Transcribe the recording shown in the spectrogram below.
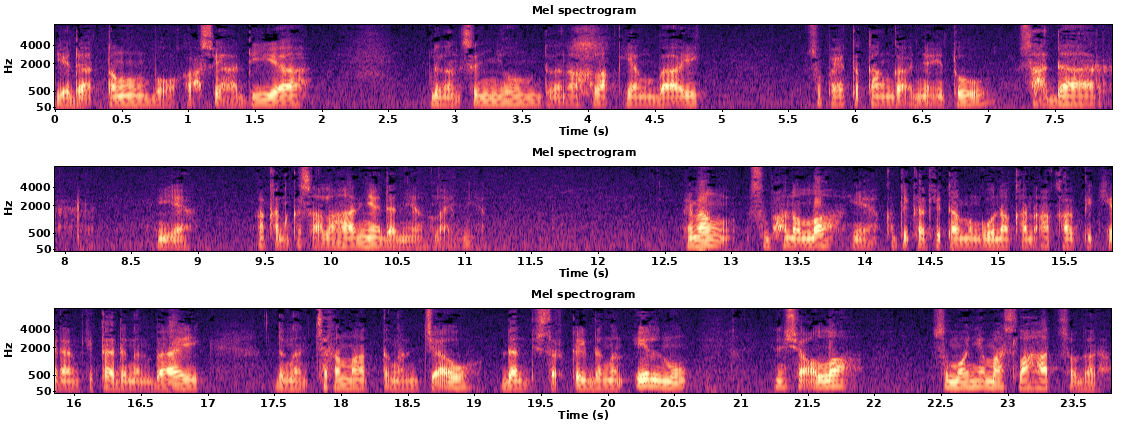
Dia datang bawa kasih hadiah dengan senyum, dengan akhlak yang baik supaya tetangganya itu sadar ya akan kesalahannya dan yang lainnya. Memang subhanallah ya ketika kita menggunakan akal pikiran kita dengan baik, dengan cermat, dengan jauh dan disertai dengan ilmu, insya Allah semuanya maslahat saudara.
